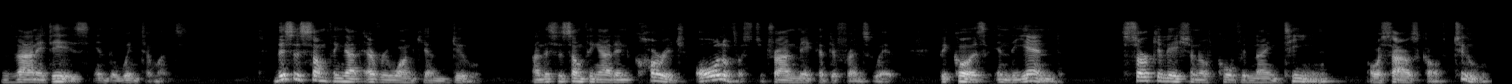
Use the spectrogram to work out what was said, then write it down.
than it is in the winter months. This is something that everyone can do. And this is something I'd encourage all of us to try and make a difference with because, in the end, circulation of COVID 19 or SARS CoV 2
